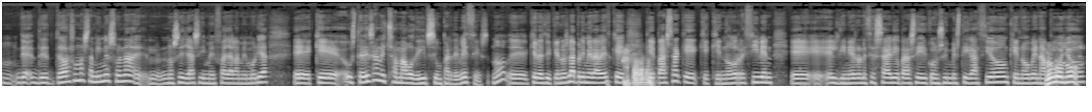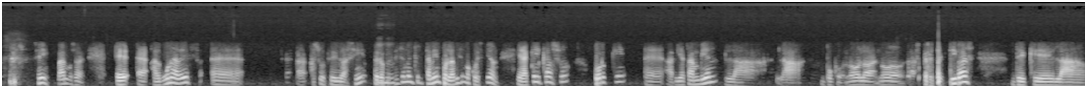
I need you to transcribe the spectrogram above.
Mm, de, todas formas, a mí me suena, eh, no sé ya si me falla la memoria, eh, que ustedes han hecho amago de irse un par de veces, ¿no? Eh, quiero decir que no es la primera vez que, pasa que, que, no reciben el dinero necesario para seguir con su investigación, que no ven apoyo. Sí, vamos a ver. alguna vez ha, sucedido así, pero precisamente también por la misma cuestión. En aquel caso, porque había también la, la, un poco, no, no las perspectivas de que la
